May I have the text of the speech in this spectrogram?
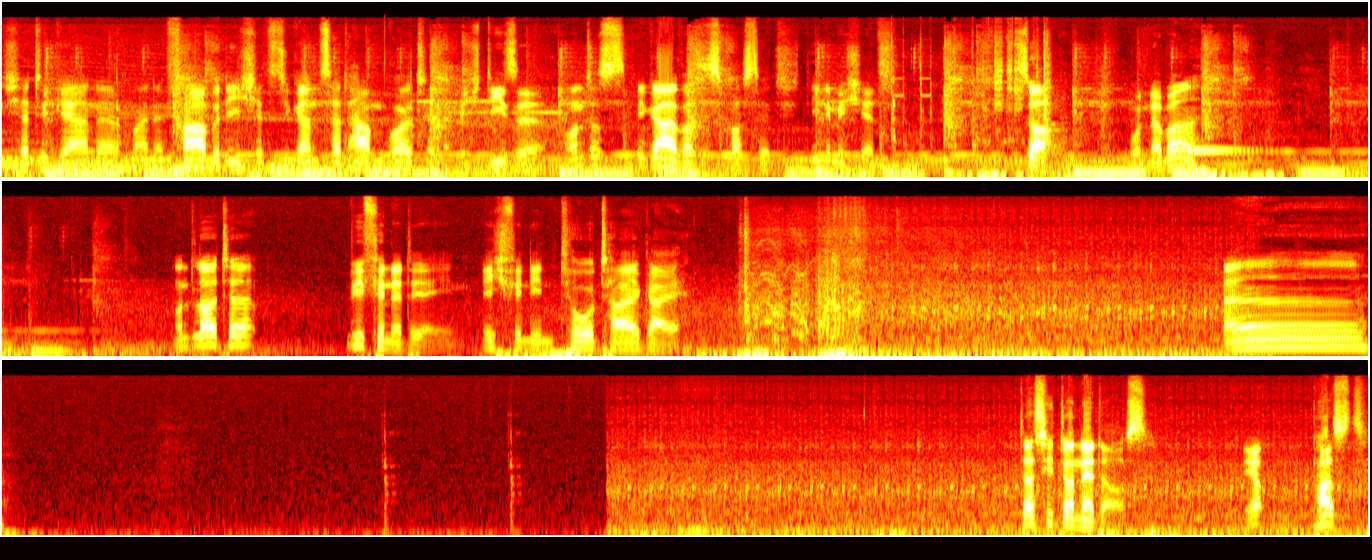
Ich hätte gerne meine Farbe, die ich jetzt die ganze Zeit haben wollte, nämlich diese. Und es ist egal, was es kostet. Die nehme ich jetzt. So, wunderbar. Und Leute, wie findet ihr ihn? Ich finde ihn total geil. Äh... Das sieht doch nett aus. Ja, passt.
